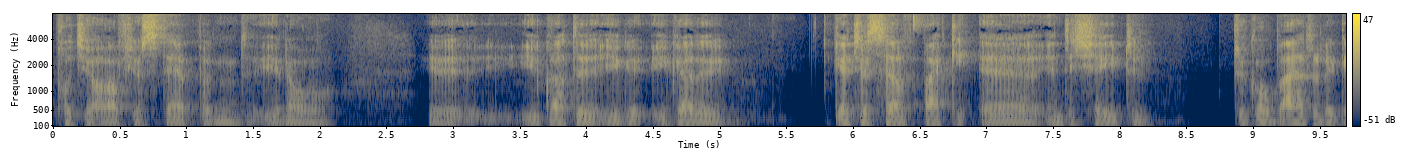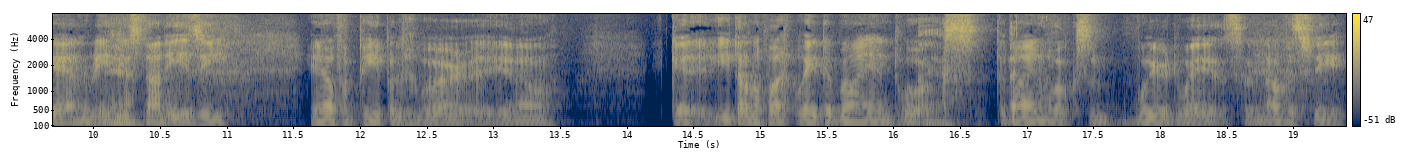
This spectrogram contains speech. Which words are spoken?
put you off your step, and you know, you you got to you got- you got to get yourself back uh, into shape to to go at it again. Really, Yeah. it's not easy, you know, for people who are uh, you know. Get, you don't know what way the mind works. The mind works in weird ways, and obviously,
